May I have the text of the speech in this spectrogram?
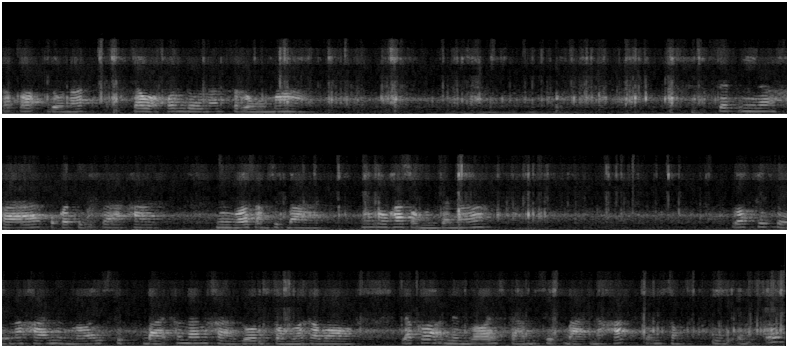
แล้วก็โดนัทจะบอกว่าโดนัทสโลมากเซตนี้นะคะ ปกติราคา130บบาทไม่รวมค่าส่งเหมือนกันนะลดพิเศษนะคะ110บบาทเท่านั้นค่ะ รวมส่งรัฐบาล แล้วก็ 130 บาทนะคะรวมส่ง EMS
